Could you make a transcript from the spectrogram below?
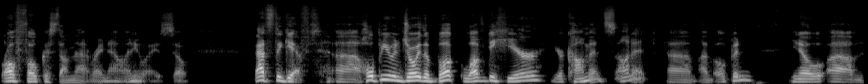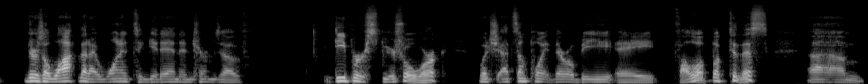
We're all focused on that right now, anyways. So that's the gift. Uh, hope you enjoy the book. Love to hear your comments on it. Um, I'm open. You know, um, there's a lot that I wanted to get in in terms of deeper spiritual work, which at some point there will be a follow up book to this. Um,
